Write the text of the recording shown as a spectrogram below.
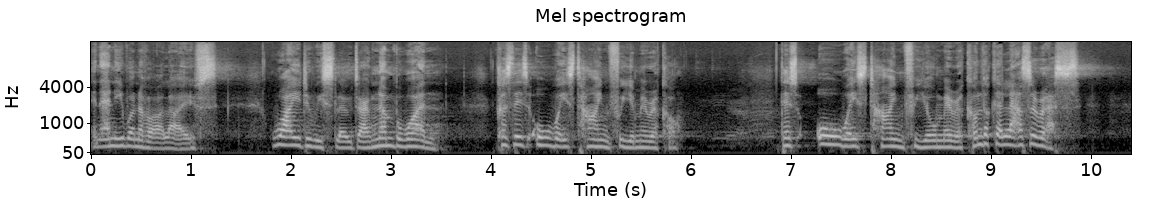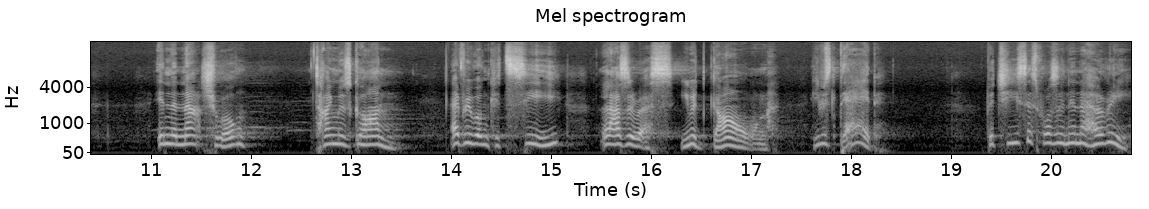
in any one of our lives. Why do we slow down? Number one, because there's always time for your miracle. There's always time for your miracle. Look at Lazarus. In the natural, time was gone. Everyone could see Lazarus. He was gone. He was dead. But Jesus wasn't in a hurry.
